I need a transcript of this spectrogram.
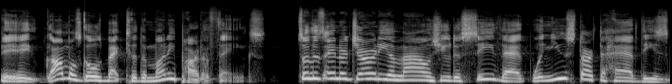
It almost goes back to the money part of things. So this inner journey allows you to see that when you start to have these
